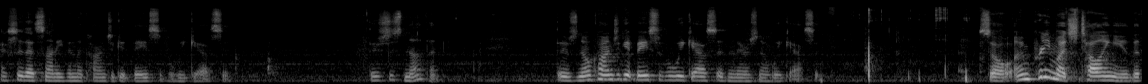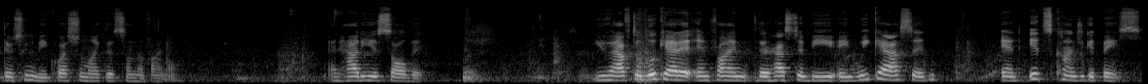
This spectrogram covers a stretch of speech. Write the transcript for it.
actually, that's not even the conjugate base of a weak acid. There's just nothing. There's no conjugate base of a weak acid, and there's no weak acid. So I'm pretty much telling you that there's going to be a question like this on the final. And how do you solve it? You have to look at it and find there has to be a weak acid and its conjugate base.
